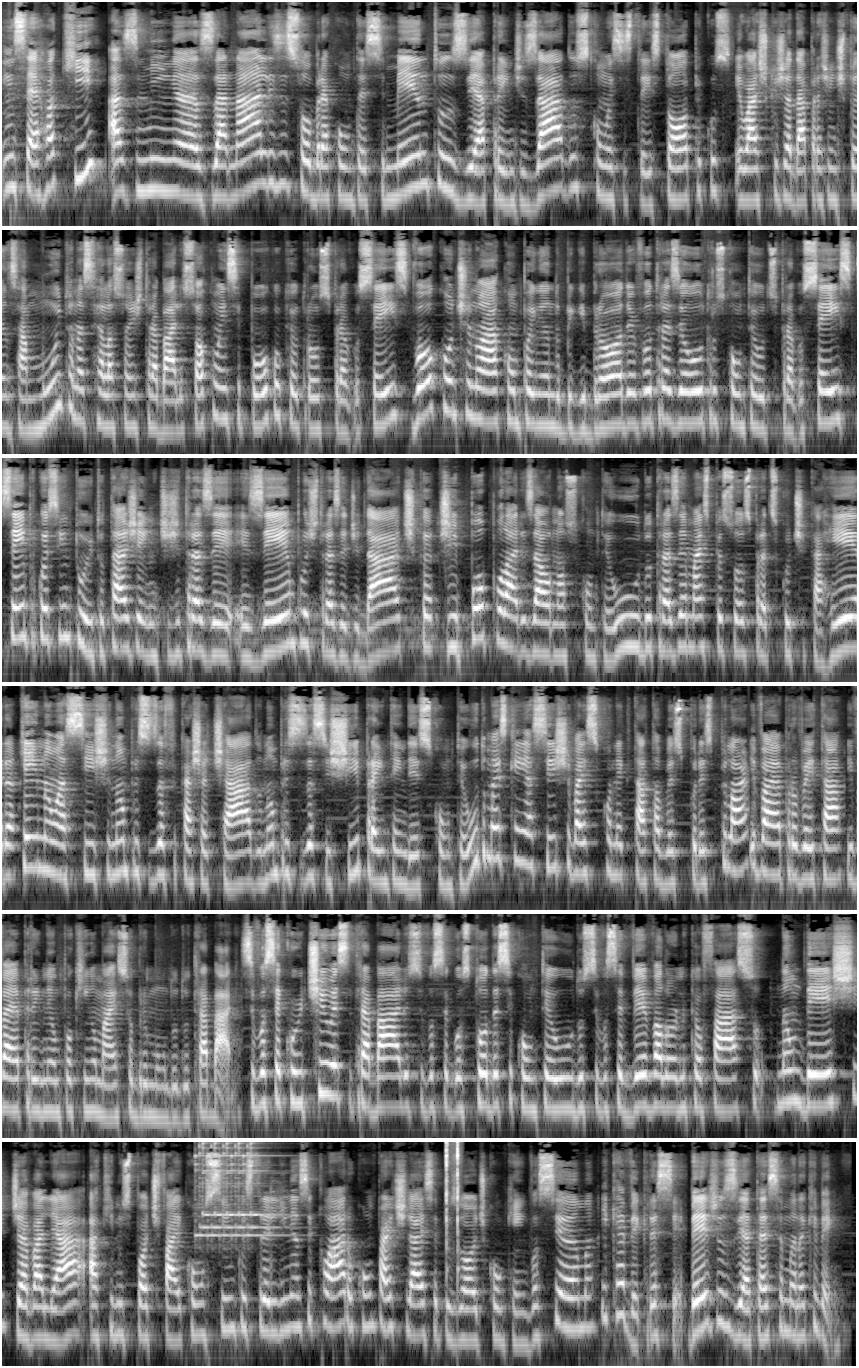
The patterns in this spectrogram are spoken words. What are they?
Encerro aqui as minhas análises sobre acontecimentos e aprendizados com esses três tópicos. Eu acho que já dá para a gente pensar muito nas relações de trabalho só com esse pouco que eu trouxe para vocês. Vou continuar acompanhando o Big Brother, vou trazer outros conteúdos para vocês, sempre com esse intuito, tá, gente? De trazer exemplo, de trazer didática, de popularizar o nosso conteúdo, trazer mais pessoas para discutir carreira. Quem não assiste não precisa ficar chateado, não precisa assistir para entender esse conteúdo, mas quem assiste vai se conectar talvez por esse pilar e vai aproveitar e vai aprender um pouquinho mais sobre o mundo do trabalho. Se você curtiu esse trabalho, se você gostou desse conteúdo, se você vê valor no que eu faço, não deixe de avaliar aqui no Spotify com cinco estrelinhas e, claro, compartilhar esse episódio com quem você ama e quer ver crescer. Beijos e até semana que vem.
